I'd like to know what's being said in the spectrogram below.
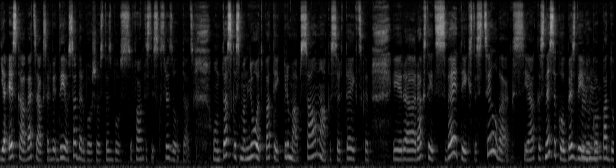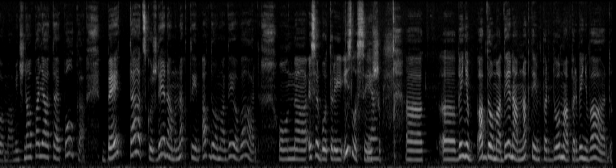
Ja es kā vecāks ar Dievu sadarbošos, tas būs fantastisks rezultāts. Un tas, kas man ļoti patīk, pirmā psalmā, kas ir teikts, ka ir uh, rakstīts svētīgs tas cilvēks, ja? kas nesako bezdīvīgo mm -hmm. padomā. Viņš nav paļātāja pulkā pulkā, bet tāds, kurš dienām un naktīm apdomā Dievu vārdu. Un, uh, es varbūt arī izlasīšu. Jā. Uh, viņa apdomā dienām, naktīm par domā par viņa vārdu.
